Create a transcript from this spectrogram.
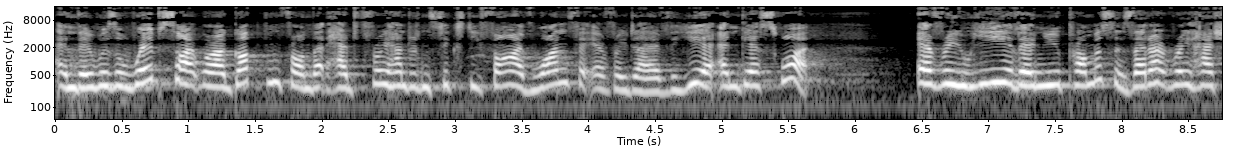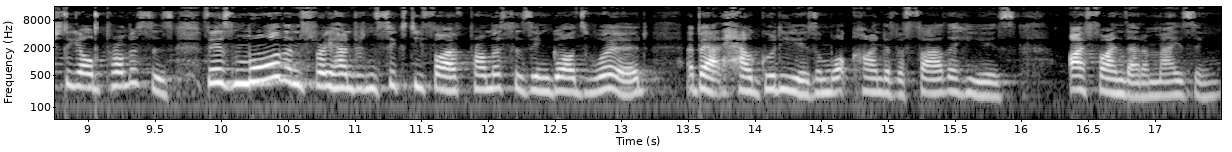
And there was a website where I got them from that had 365, one for every day of the year. And guess what? Every year they're new promises. They don't rehash the old promises. There's more than 365 promises in God's word about how good He is and what kind of a Father He is. I find that amazing.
